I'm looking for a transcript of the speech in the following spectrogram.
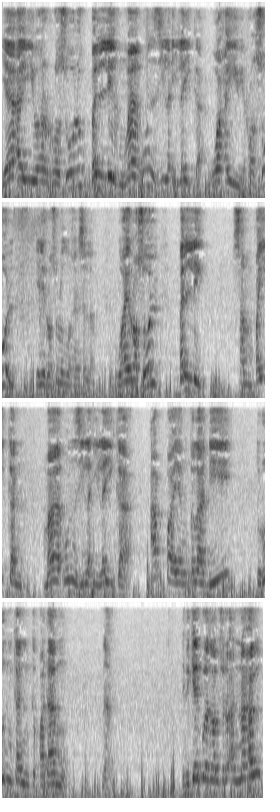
"Ya ayyuhar rasul balligh ma unzila ilaika." Wahai Rasul, ini Rasulullah SAW. Wahai Rasul, balligh, sampaikan ma unzila ilaika, apa yang telah diturunkan kepadamu Nah, demikian pula dalam surah An-Nahl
